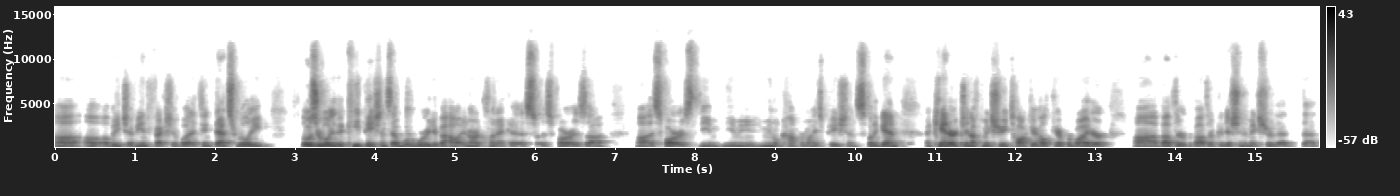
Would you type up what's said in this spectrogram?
uh, of HIV infection. But I think that's really those are really the key patients that we're worried about in our clinic as, as far as uh, uh, as far as the, the immunocompromised patients. But again, I can't urge enough. Make sure you talk to your healthcare provider uh, about their about their condition and make sure that that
